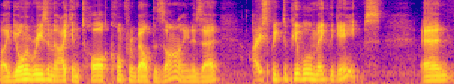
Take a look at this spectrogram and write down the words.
Like the only reason that I can talk comfortably about design is that I speak to people who make the games, and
